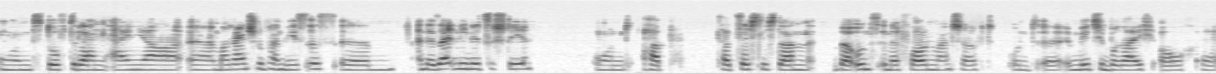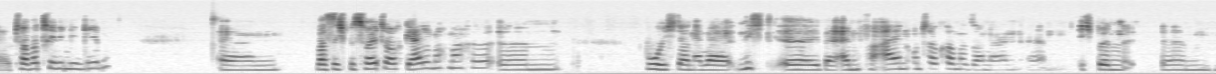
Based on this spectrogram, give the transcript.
und durfte dann ein Jahr äh, mal reinschnuppern, wie es ist, ähm, an der Seitenlinie zu stehen und habe tatsächlich dann bei uns in der Frauenmannschaft und äh, im Mädchenbereich auch äh, Torwarttraining gegeben, ähm, was ich bis heute auch gerne noch mache. Ähm, wo ich dann aber nicht äh, bei einem Verein unterkomme, sondern ähm, ich bin ähm,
